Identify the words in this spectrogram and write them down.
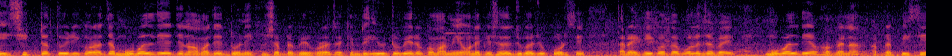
এই সিটটা তৈরি করা যায় মোবাইল দিয়ে যেন আমাদের দৈনিক হিসাবটা বের করা যায়। কিন্তু ইউটিউবে এরকম আমি অনেকের সাথে যোগাযোগ করছি, তারা একই কথা বলে যে, ভাই মোবাইল দিয়ে হবে না, আপনার পিসি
